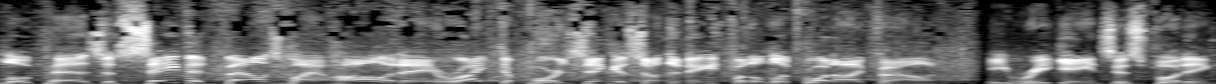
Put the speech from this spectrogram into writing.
Lopez, a save and bounce by Holiday right to Porzingis underneath for the look what I found. He regains his footing,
